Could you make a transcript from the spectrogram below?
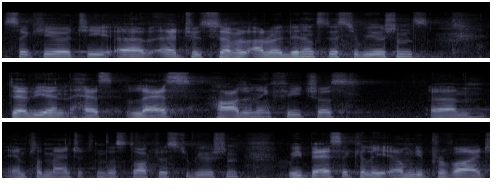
security, uh, to several other Linux distributions, Debian has less hardening features um, implemented in the stock distribution. We basically only provide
